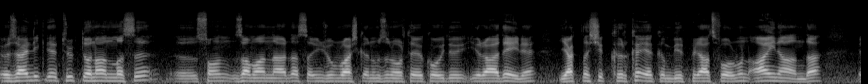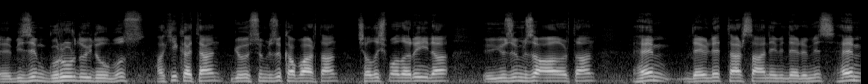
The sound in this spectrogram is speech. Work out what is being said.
özellikle Türk donanması son zamanlarda Sayın Cumhurbaşkanımızın ortaya koyduğu iradeyle yaklaşık 40'a yakın bir platformun aynı anda bizim gurur duyduğumuz, hakikaten göğsümüzü kabartan çalışmalarıyla yüzümüzü ağırtan hem devlet tersanelerimiz hem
